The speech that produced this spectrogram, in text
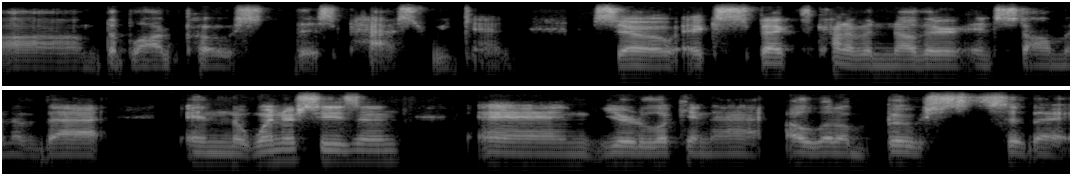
um, the blog post this past weekend. So expect kind of another installment of that in the winter season and you're looking at a little boost to the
